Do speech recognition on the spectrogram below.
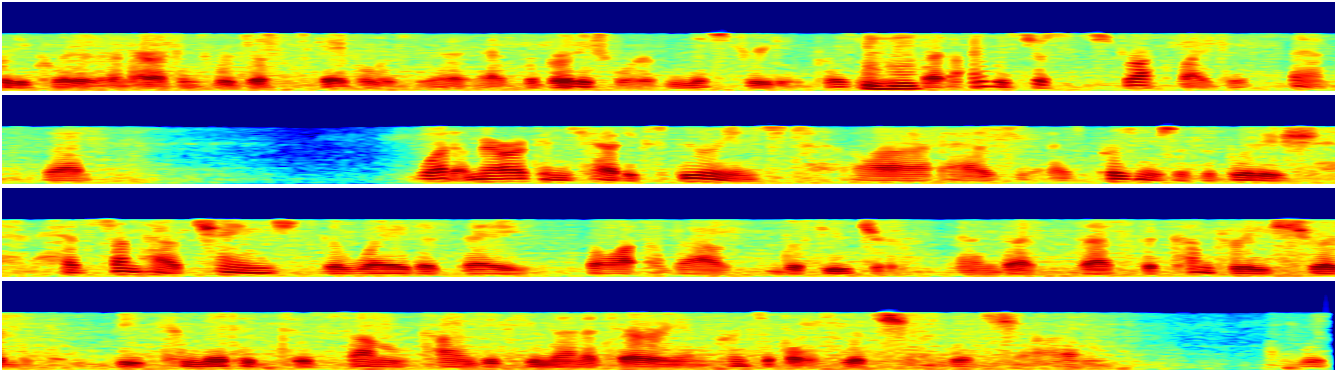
pretty clear that Americans were just as capable as, as the British were of mistreating prisoners. Mhm. But I was just struck by this sense that what Americans had experienced uh, as as prisoners of the British had somehow changed the way that they thought about the future, and that that the country should be committed to some kinds of humanitarian principles, which which um, would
